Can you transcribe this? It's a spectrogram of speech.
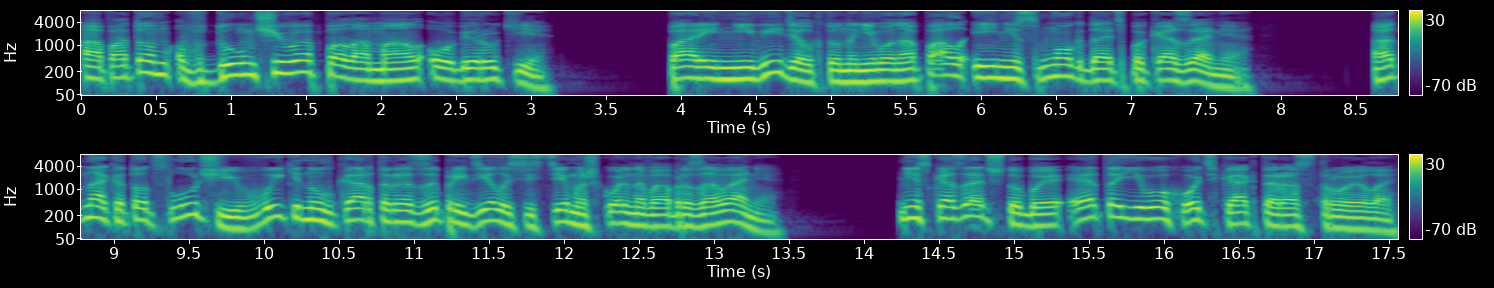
а потом вдумчиво поломал обе руки. Парень не видел, кто на него напал, и не смог дать показания. Однако тот случай выкинул Картера за пределы системы школьного образования. Не сказать, чтобы это его хоть как-то расстроило.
